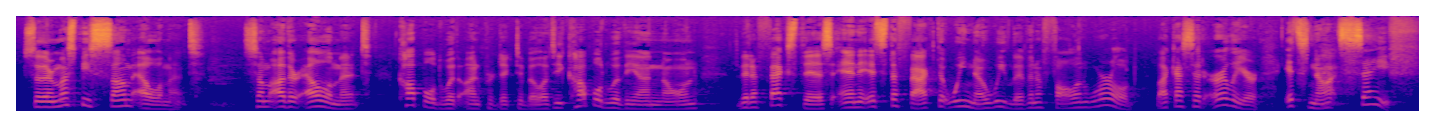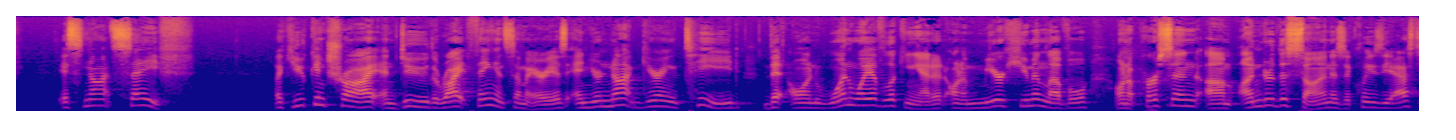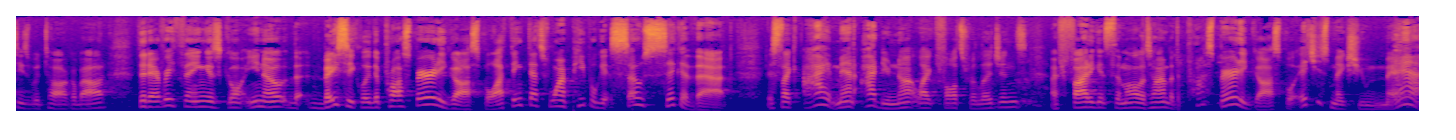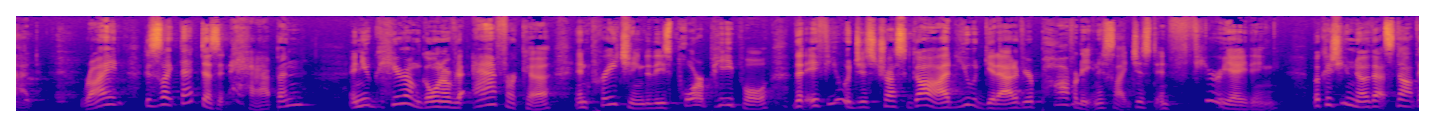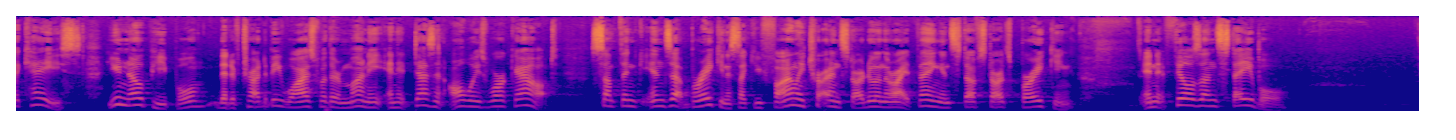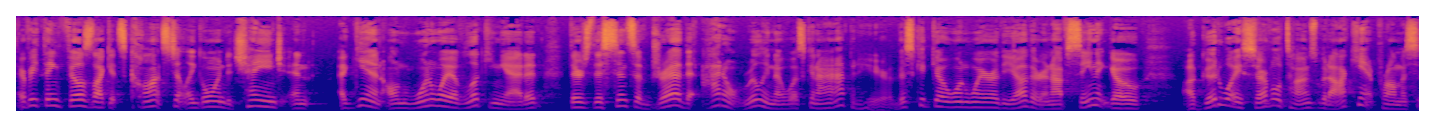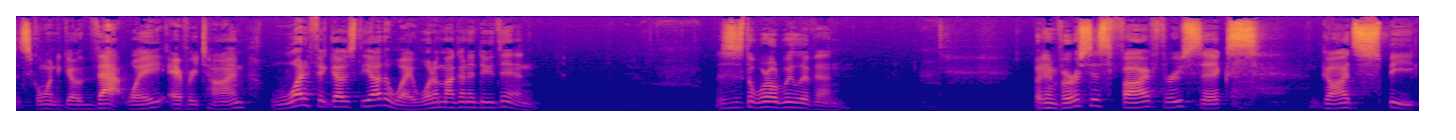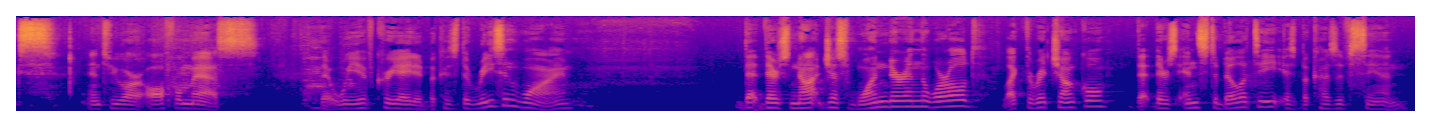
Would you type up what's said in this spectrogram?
So there must be some element, some other element coupled with unpredictability, coupled with the unknown that affects this, and it's the fact that we know we live in a fallen world. Like I said earlier, it's not safe. It's not safe. Like you can try and do the right thing in some areas, and you're not guaranteed that on one way of looking at it, on a mere human level, on a person um, under the sun, as Ecclesiastes would talk about, that everything is going, you know, the, basically the prosperity gospel. I think that's why people get so sick of that. It's like, I, man, I do not like false religions. I fight against them all the time, but the prosperity gospel, it just makes you mad, right? Because it's like, that doesn't happen. And you hear him going over to Africa and preaching to these poor people that if you would just trust God, you would get out of your poverty. And it's like just infuriating because you know that's not the case. You know people that have tried to be wise with their money and it doesn't always work out. Something ends up breaking. It's like you finally try and start doing the right thing and stuff starts breaking. And it feels unstable. Everything feels like it's constantly going to change and again, on one way of looking at it, there's this sense of dread that I don't really know what's going to happen here. This could go one way or the other, and I've seen it go a good way several times, but I can't promise it's going to go that way every time. What if it goes the other way? What am I going to do then? This is the world we live in. But in verses 5 through 6, God speaks into our awful mess that we have created because the reason why that there's not just wonder in the world like the rich uncle that there's instability is because of sin.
